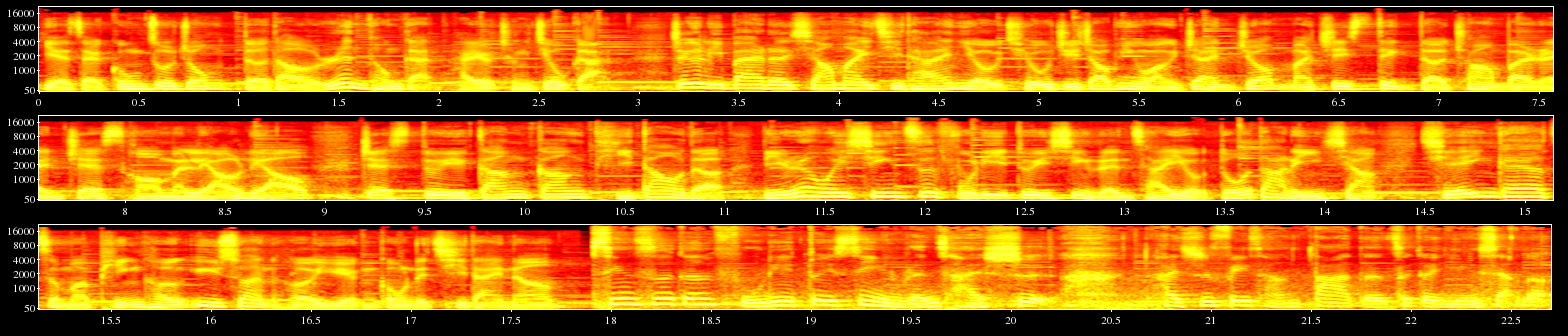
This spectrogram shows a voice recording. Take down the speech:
也在工作中。得到认同感，还有成就感。这个礼拜的小马一起谈，有求职招聘网站 Job Majestic 的创办人 Jess 和我们聊聊。Jess 对于刚刚提到的，你认为薪资福利对于性人才有多大的影响？企业应该要怎么平衡预算和员工的期待呢？薪资跟福利对吸引人才是 还是非常大的这个影响的，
